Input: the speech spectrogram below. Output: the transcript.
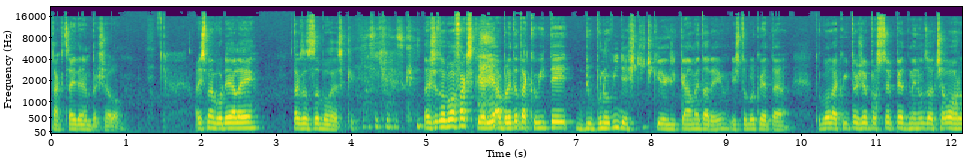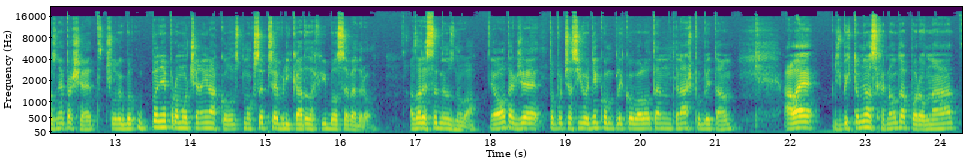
tak celý den pršelo. A když jsme odjeli, tak zase bylo hezky. Zase hezky. Takže to bylo fakt skvělé a byly to takový ty dubnový deštičky, jak říkáme tady, když to byl květen. To bylo takový to, že prostě pět minut začalo hrozně pršet, člověk byl úplně promočený na kost, mohl se převlíkat a za chvíli bylo se vedro. A za deset minut znova. Jo, takže to počasí hodně komplikovalo ten, ten náš pobyt tam. Ale když bych to měl schrnout a porovnat,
